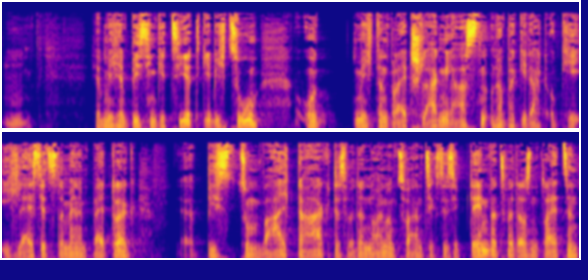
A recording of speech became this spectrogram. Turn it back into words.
Mhm. Ich habe mich ein bisschen geziert, gebe ich zu, und mich dann breitschlagen lassen und habe gedacht, okay, ich leiste jetzt da meinen Beitrag bis zum Wahltag, das war der 29. September 2013,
